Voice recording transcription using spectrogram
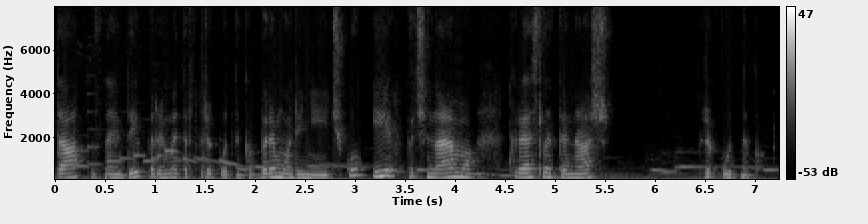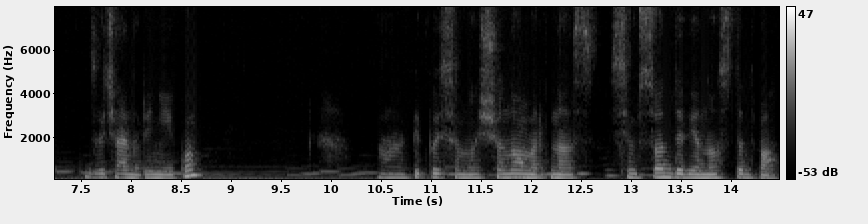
та знайди периметр трикутника. Беремо лінієчку і починаємо креслити наш трикутник. Звичайну лінійку. Підписуємо, що номер в нас 792.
